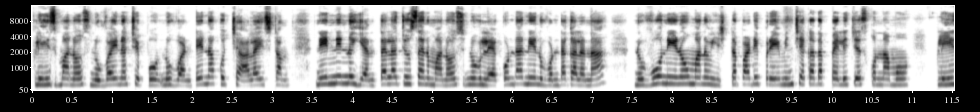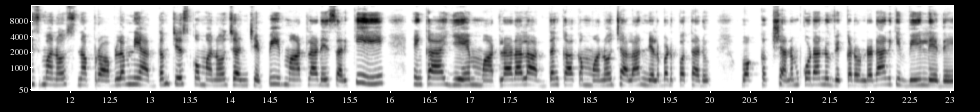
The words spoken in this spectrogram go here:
ప్లీజ్ మనోజ్ నువ్వైనా చెప్పు. నువ్వంటే నాకు చాలా ఇష్టం. నేను నిన్ను ఎంతలా చూశాను మనోజ్? నువ్వు లేకుండా నేను ఉండగలనా? నువ్వు నేను మనం ఇష్టపడి ప్రేమించే కదా పెళ్ళి చేసుకున్నాము. ప్లీజ్ మనోజ్ నా ప్రాబ్లమ్ని అర్థం చేసుకో మనోజ్ అని చెప్పి మాట్లాడేసరికి ఇంకా ఏం మాట్లాడాలో అర్థం కాక మనోజ్ అలా నిలబడిపోతాడు. ఒక్క క్షణం కూడా నువ్వు ఇక్కడ ఉండడానికి వీల్లేదే.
